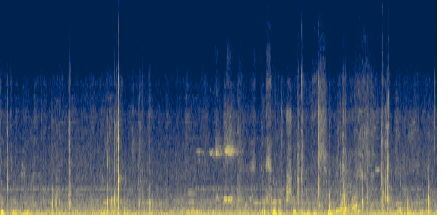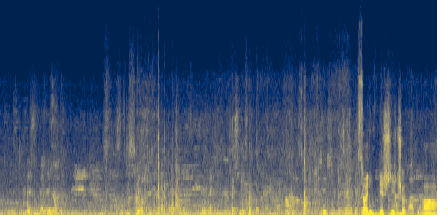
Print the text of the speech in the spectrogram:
може це буде так же. 146 гривень. 140. Все, більш нічого. Ага.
